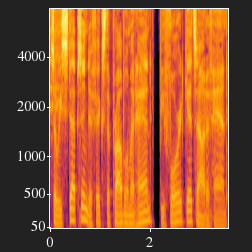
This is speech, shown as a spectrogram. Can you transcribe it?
So he steps in to fix the problem at hand before it gets out of hand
